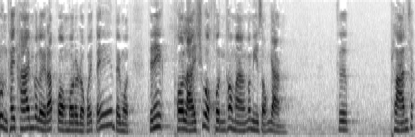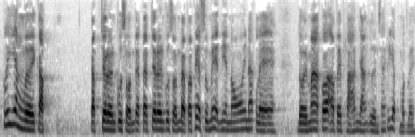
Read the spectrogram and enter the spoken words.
รุ่นท้ายๆมันก็เลยรับกองมรดกไว้เต็มไปหมด ทีนี้พอหลายชั่วคนเข้ามามันก็มีสองอย่าง คือผลานสักเกลี้ยงเลยกับ กับเจริญกุศล แต่แบบเจริญกุศลแบบประเภทสุเมธเนี่ยน้อยนักแล โดยมากก็เอาไปผลานอย่างอื่นใช้เรียบหมดเลย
